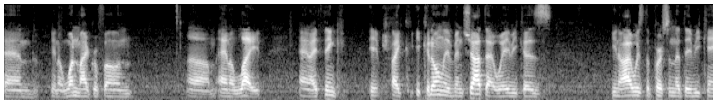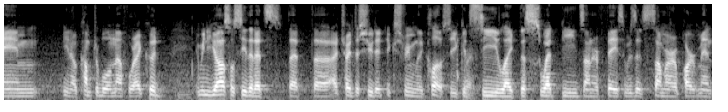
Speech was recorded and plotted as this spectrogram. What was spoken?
and you know, one microphone um, and a light. And I think it I it could only have been shot that way because, you know, I was the person that they became, you know, comfortable enough where I could. I mean, you also see that it's that uh, I tried to shoot it extremely close, so you could Right. see like the sweat beads on her face. It was a summer apartment;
